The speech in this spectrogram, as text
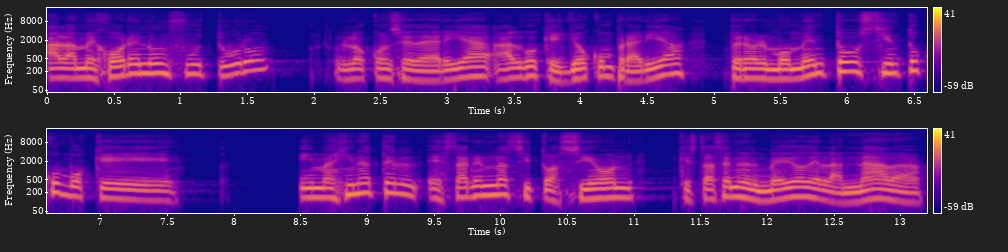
a lo mejor en un futuro lo consideraría algo que yo compraría, pero el momento siento como que imagínate estar en una situación que estás en el medio de la nada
